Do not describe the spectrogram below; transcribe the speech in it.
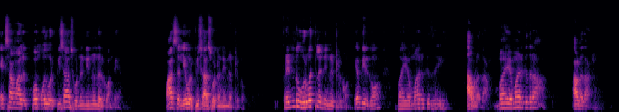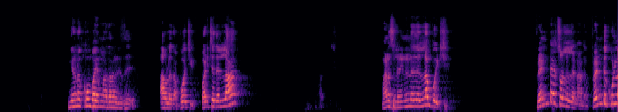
எக்ஸாம் ஹாலுக்கு போகும்போது ஒரு பிசாஸ் ஒன்று நின்றுன்னு இருக்குவாங்க. வாசல்லே ஒரு பிசாஸ் ஒன்று நின்றுட்டுருக்கும் ஃப்ரெண்டு உருவத்தில் நின்றுட்டுருக்கோம் எப்படி இருக்கும்? பயமாக இருக்குது. அவ்வளோதான் பயமாக இருக்குதுடா. அவ்வளோதான் எனக்கும் பயமா தான் இருக்குது. அவ்வளோதான் போச்சு. படிச்சதெல்லாம் மனசுல நின்னதெல்லாம் போயிடுச்சு. ஃப்ரெண்டை சொல்லலை நான். ஃப்ரெண்டுக்குள்ள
